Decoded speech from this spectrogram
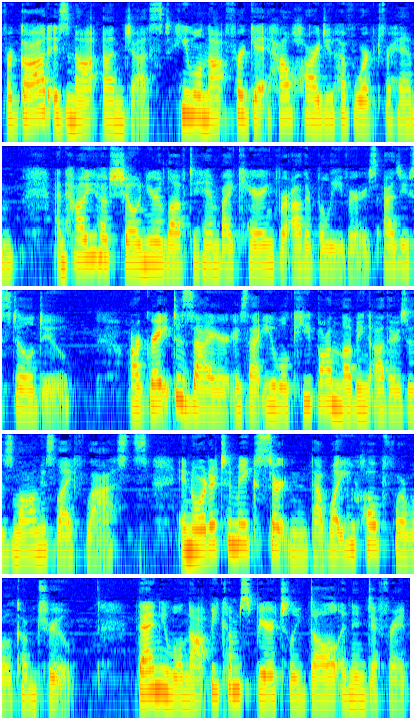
For God is not unjust. He will not forget how hard you have worked for Him, and how you have shown your love to Him by caring for other believers, as you still do. Our great desire is that you will keep on loving others as long as life lasts, in order to make certain that what you hope for will come true. Then you will not become spiritually dull and indifferent.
